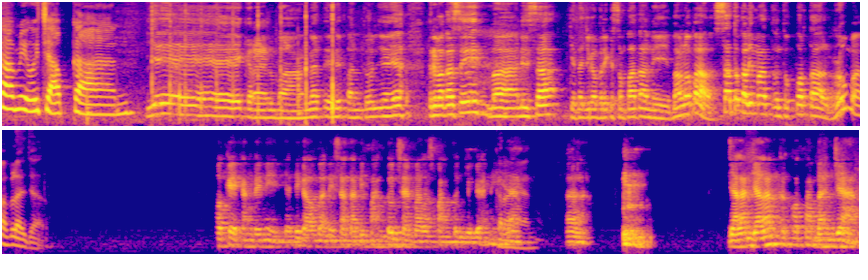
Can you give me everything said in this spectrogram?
kami ucapkan. Yeay, keren banget ini pantunnya ya. Terima kasih Mbak Nisa. Kita juga beri kesempatan nih. Bang Nopal, satu kalimat untuk portal Rumah Belajar. Oke, Kang Denny. Jadi kalau Mbak Nisa tadi pantun, saya balas pantun juga nih ya. Keren. Eh, Jalan-jalan ke kota Banjar.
